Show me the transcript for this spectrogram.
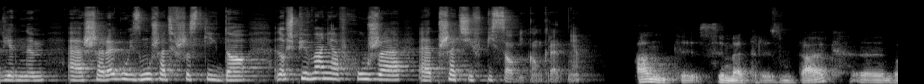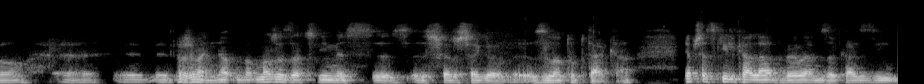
w jednym e, szeregu i zmuszać wszystkich do no, śpiewania w chórze e, przeciw PiSowi konkretnie? Antysymetryzm, tak? Bo proszę Pani, no, może zacznijmy z, z szerszego zlotu ptaka. Ja przez kilka lat byłem z okazji,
